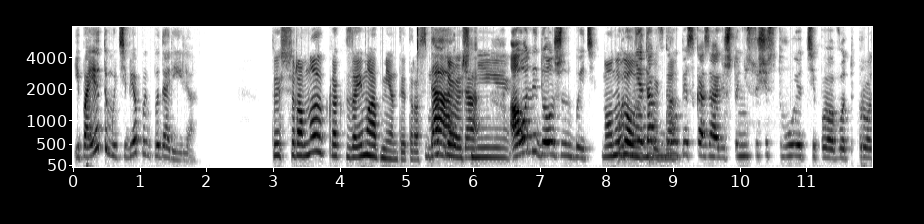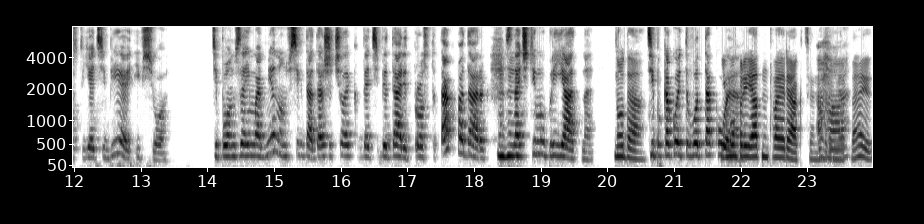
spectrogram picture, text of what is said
и поэтому тебе по- подарили. То есть все равно как взаимообмен ты это рассматриваешь, да. не... А он и должен быть. Но он и вот должен мне так быть, в да. группе сказали, что не существует, типа, вот просто я тебе и все. Типа он взаимообмен, он всегда, даже человек, когда тебе дарит просто так подарок, Мгм. значит ему приятно. Ну да. Типа какой-то вот такое. Ему приятна твоя реакция, например, Ага. да, и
